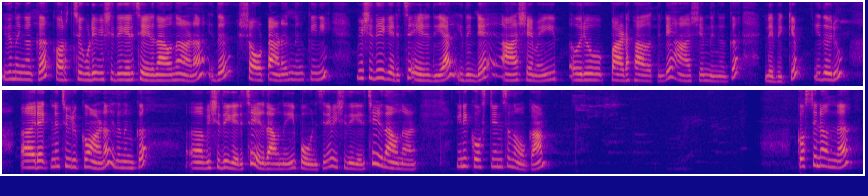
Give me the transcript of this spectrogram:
ഇത് നിങ്ങൾക്ക് കുറച്ചുകൂടി വിശദീകരിച്ച് എഴുതാവുന്നതാണ്. ഇത് ഷോർട്ടാണ്. നിങ്ങൾക്ക് ഇനി വിശദീകരിച്ച് എഴുതിയാൽ ഇതിന്റെ ആശയം ഈ ഒരു പാഠഭാഗത്തിന്റെ ആശയം നിങ്ങൾക്ക് ലഭിക്കും. ഇതൊരു രത്ന ചുരുക്കമാണ്. ഇത് നിങ്ങൾക്ക് വിശദീകരിച്ച് എഴുതാവുന്ന ഈ പോയിൻസിനെ വിശദീകരിച്ച് എഴുതാവുന്നതാണ്. ഇനി ക്വസ്റ്റ്യൻസ് നോക്കാം. ക്വസ്റ്റ്യൻ ഒന്ന്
